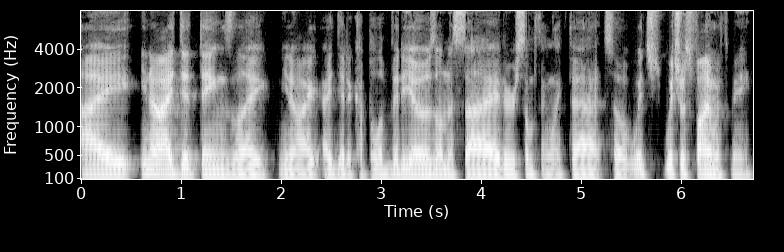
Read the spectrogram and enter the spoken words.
I you know I did things like you know I I did a couple of videos on the side or something like that. So which which was fine with me.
